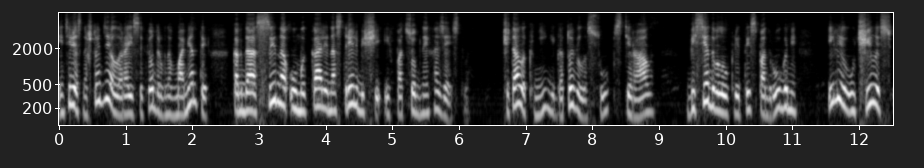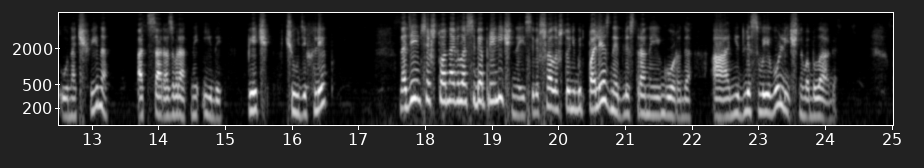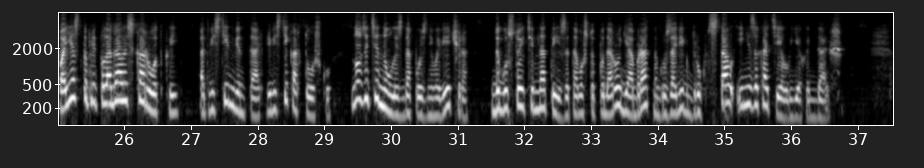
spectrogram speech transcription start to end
Интересно, что делала Раиса Федоровна в моменты, когда сына умыкали на стрельбище и в подсобное хозяйство? Читала книги, готовила суп, стирала, беседовала у плиты с подругами, или училась у Ночфина, отца развратной Иды, печь в чуде хлеб? Надеемся, что она вела себя прилично и совершала что-нибудь полезное для страны и города, а не для своего личного блага. Поездка предполагалась короткой, отвезти инвентарь, привезти картошку, но затянулась до позднего вечера, до густой темноты из-за того, что по дороге обратно грузовик вдруг встал и не захотел ехать дальше.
